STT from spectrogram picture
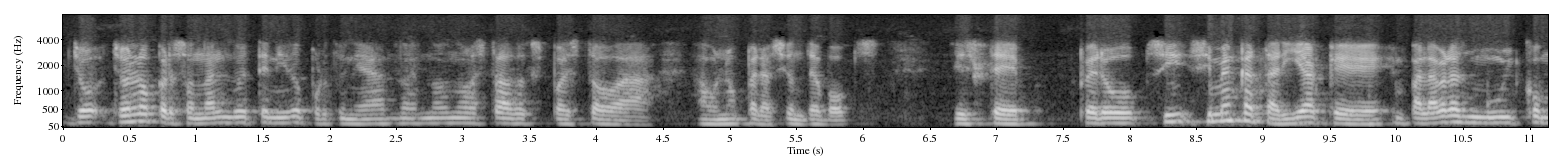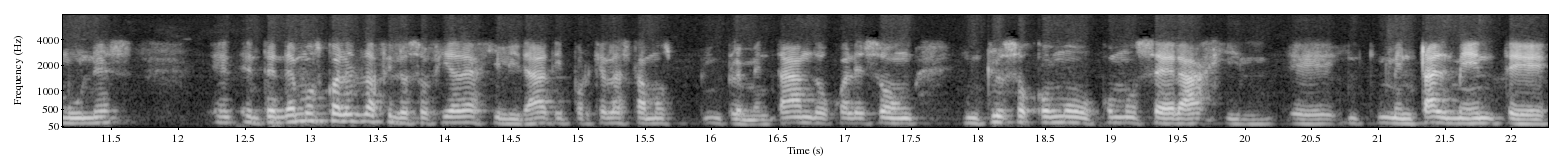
yo, yo en lo personal no he tenido oportunidad, no, no, he estado expuesto a, a, una operación DevOps, este, pero sí, sí me encantaría que en palabras muy comunes entendemos cuál es la filosofía de agilidad y por qué la estamos implementando, cuáles son, incluso cómo, cómo ser ágil eh, mentalmente,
